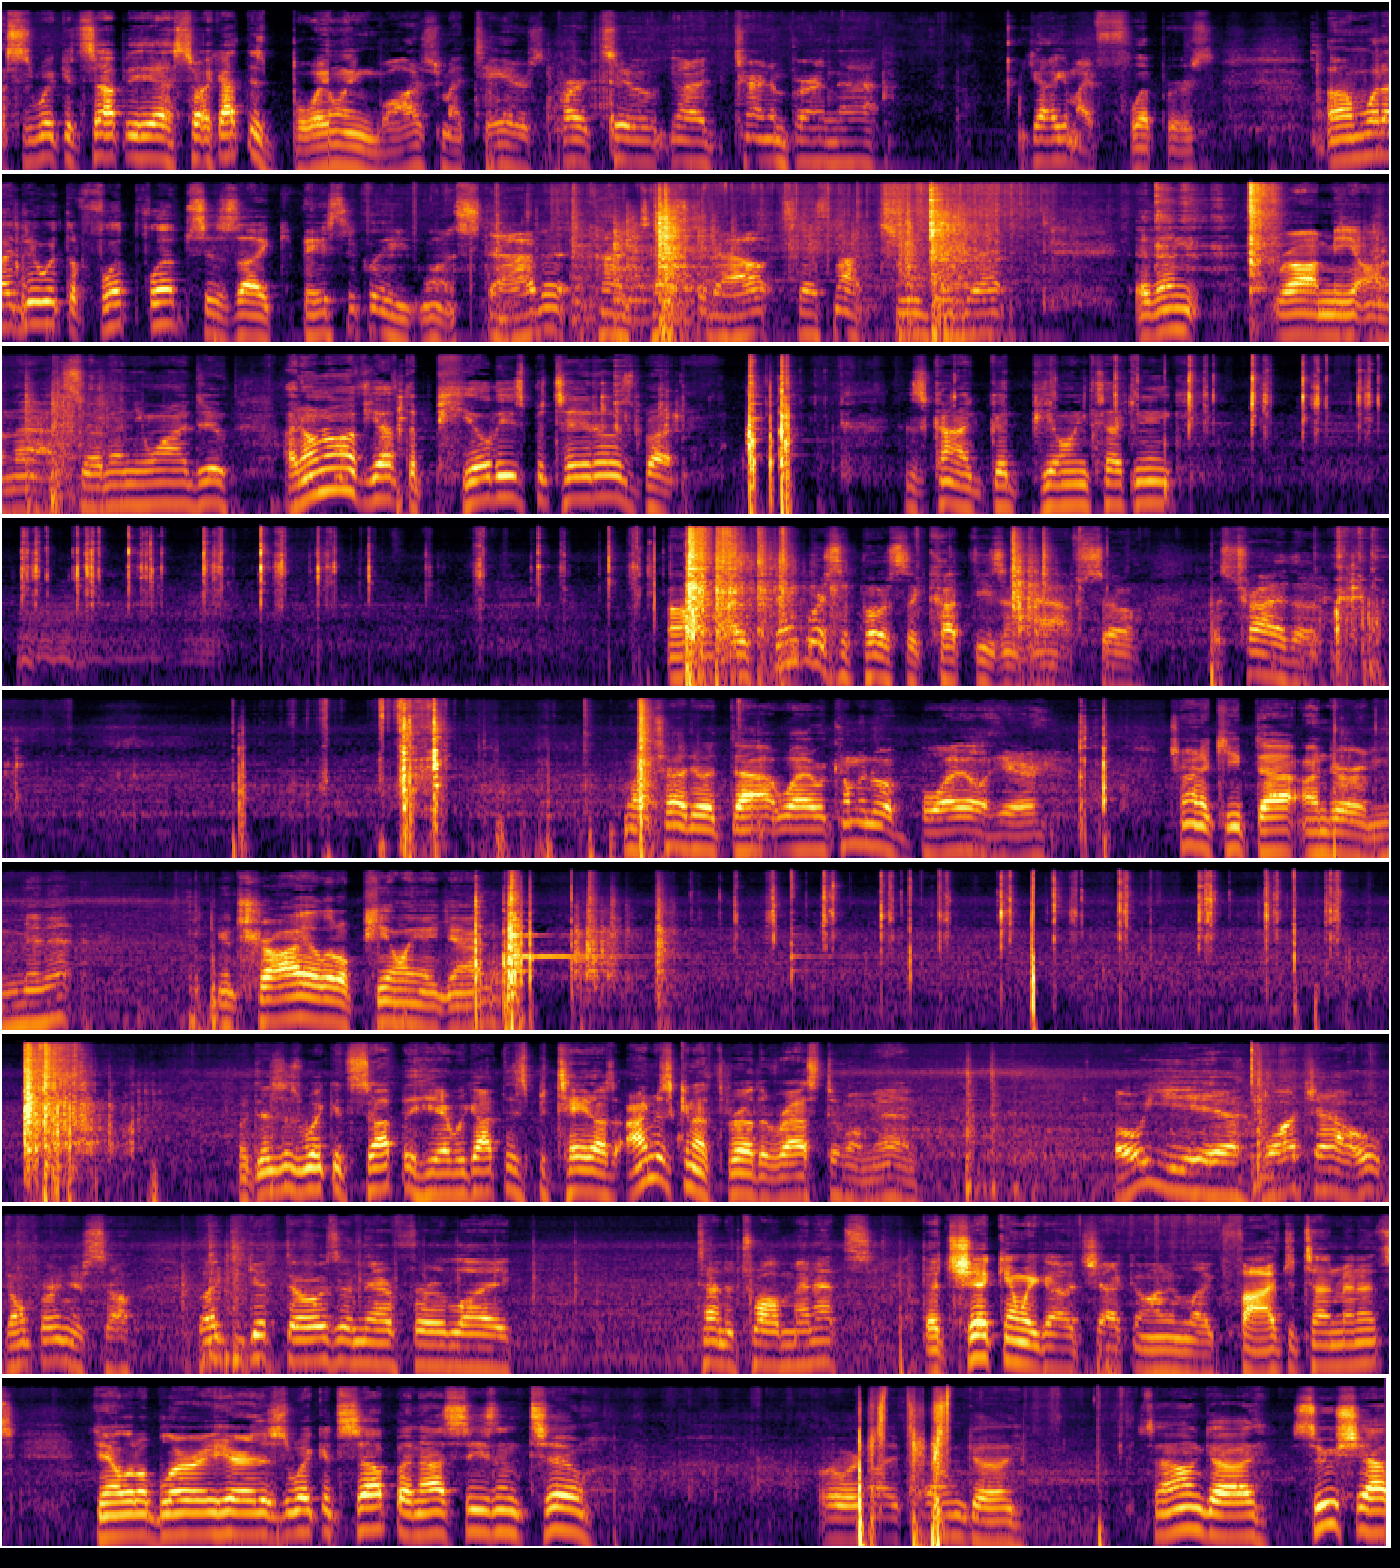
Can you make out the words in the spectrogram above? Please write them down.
This is Wicked Suppah here. So I got this boiling water for my taters. Part two, gotta turn and burn that. Gotta get my flippers. Um, what I do with the flip flips is like basically want to stab it, kind of test it out, so it's not too good yet. And then raw meat on that. So then you want to do, I don't know if you have to peel these potatoes, but this is kind of good peeling technique. Um, I think we're supposed to cut these in half, so let's try the. I'm gonna try to do it that way. We're coming to a boil here. Trying to keep that under a minute. You can try a little peeling again. But this is Wicked Suppah here. We got these potatoes. I'm just gonna throw the rest of them in. Oh yeah, watch out. Oh, don't burn yourself. like to get those in there for like 10 to 12 minutes. The chicken we gotta check on in like 5 to 10 minutes. Getting a little blurry here. This is Wicked Suppah, not season 2. Oh, where's my sound guy? Sound guy. Sous chef.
